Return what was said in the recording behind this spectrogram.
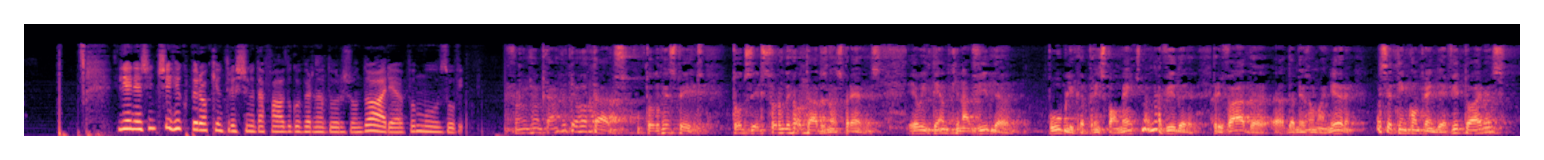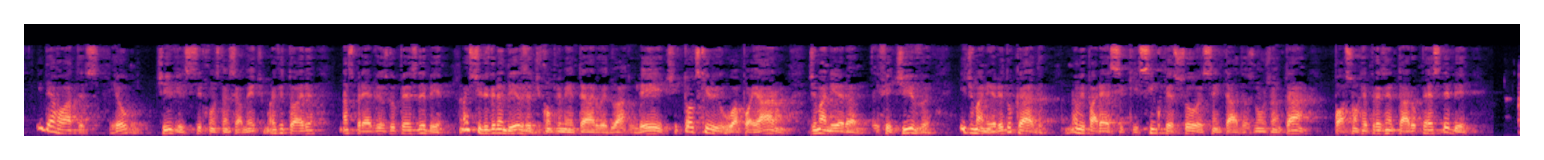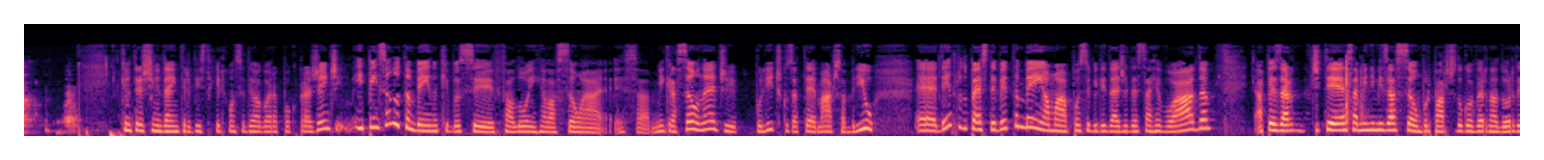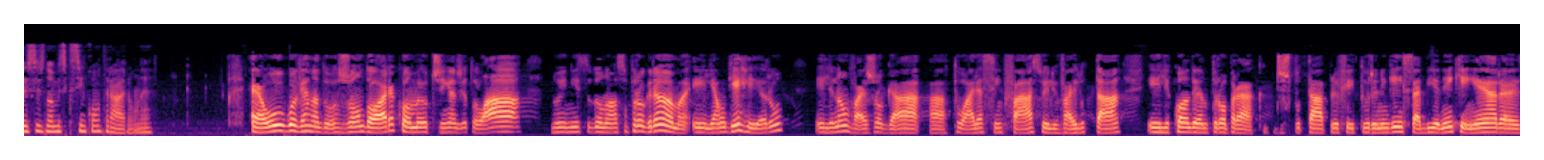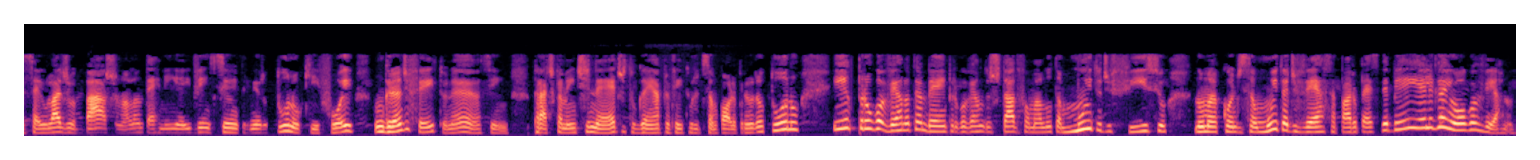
Liane, a gente recuperou aqui um trechinho da fala do governador João Dória. Vamos ouvir. Foi um jantar de derrotados, com todo respeito. Todos eles foram derrotados nas prévias. Eu entendo que na vida pública, principalmente, mas na vida privada, eh, da mesma maneira, você tem que compreender vitórias e derrotas. Eu tive, circunstancialmente, uma vitória nas prévias do PSDB. Mas tive grandeza de cumprimentar o Eduardo Leite todos que o apoiaram de maneira efetiva e de maneira educada. Não me parece que cinco pessoas sentadas num jantar possam representar o PSDB. Aqui um trechinho da entrevista que ele concedeu agora há pouco para a gente. E pensando também no que você falou em relação a essa migração né, de políticos até março, abril, é, dentro do PSDB também há uma possibilidade dessa revoada, apesar de ter essa minimização por parte do governador desses nomes que se encontraram, né? É, o governador João Dória, como eu tinha dito lá no início do nosso programa, ele é um guerreiro, ele não vai jogar a toalha assim fácil, ele vai lutar. Ele, quando entrou para disputar a prefeitura, ninguém sabia nem quem era, saiu lá de baixo na lanterninha e venceu em primeiro turno, que foi um grande feito, né? Assim, praticamente inédito ganhar a prefeitura de São Paulo em primeiro turno. E para o governo também, para o governo do estado foi uma luta muito difícil, numa condição muito adversa para o PSDB e ele ganhou o governo.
